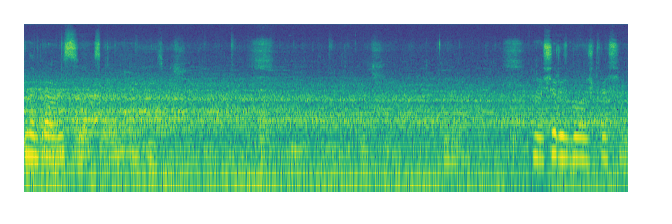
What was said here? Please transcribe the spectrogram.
На правой связке. Ну, вообще рысь была очень красивая.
